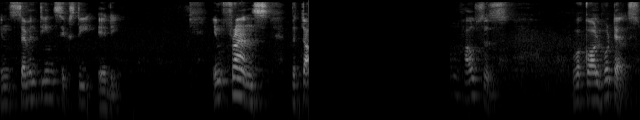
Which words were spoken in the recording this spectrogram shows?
in 1760 AD. In France, the town houses were called hotels.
